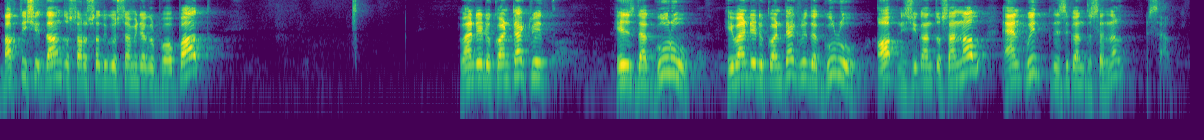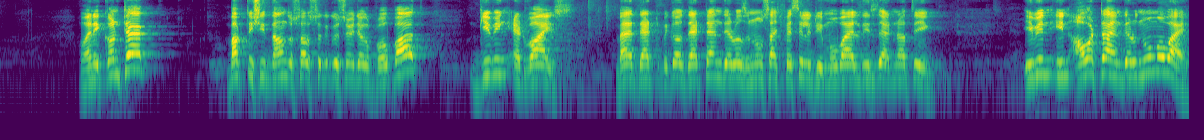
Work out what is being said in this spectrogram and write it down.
Bhakti Siddhanta Saraswati Goswami Thakur Prabhupada. He wanted to contact with his the guru. He wanted to contact with the guru of Nishikanta Sanyal and with Nishikanta Sanyal itself. When he contact Bhakti Siddhanta Saraswati Goswami Prabhupada, giving advice, but that because that time there was no such facility, mobile, this, that, nothing. Even in our time, there was no mobile.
